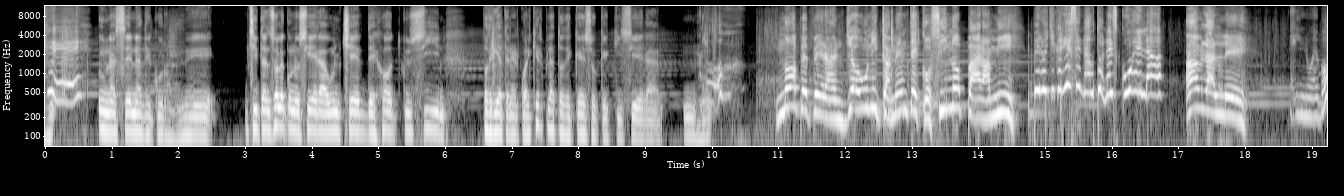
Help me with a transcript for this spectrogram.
¿Qué? Una cena de gourmet. Si tan solo conociera a un chef de hot cuisine, podría tener cualquier plato de queso que quisiera. Ujú. No, Peperan, yo únicamente cocino para mí. Pero llegarías en auto a la escuela. ¡Háblale! El nuevo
